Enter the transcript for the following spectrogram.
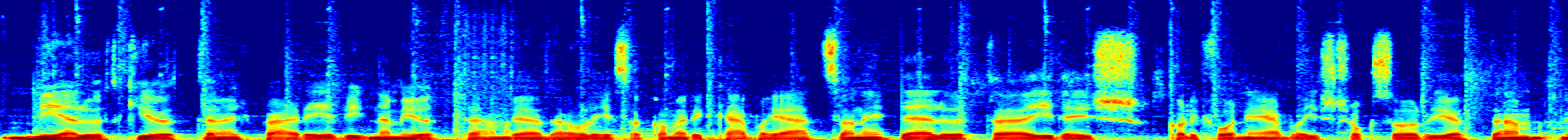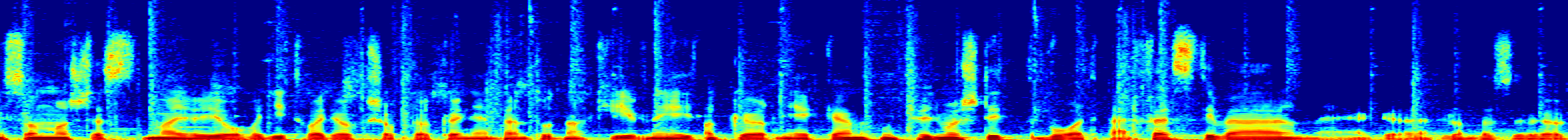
Mielőtt kijöttem, egy pár évig nem jöttem például Észak-Amerikába játszani, de előtte ide is, Kaliforniába is sokszor jöttem, viszont most ez nagyon jó, hogy itt vagyok, sokkal könnyebben tudnak hívni a környéken, úgyhogy most itt volt pár fesztivál, meg különböző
